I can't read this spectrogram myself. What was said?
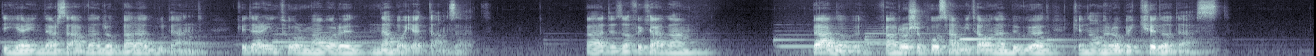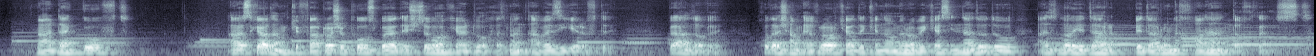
دیگر این درس اول را بلد بودند که در این طور موارد نباید دم زد. بعد اضافه کردم به علاوه فراش پست هم می‌تواند بگوید که نامه را به که داده است؟ مردک گفت عرض کردم که فراش پست باید اشتباه کرد و حتما عوضی گرفته به علاوه خودش هم اقرار کرده که نامه را به کسی نداده و از لای در به درون خانه انداخته است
